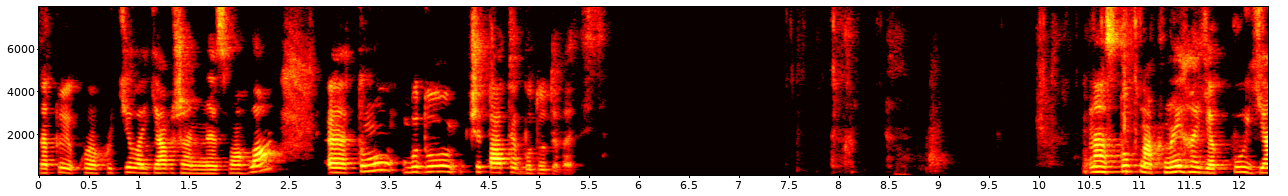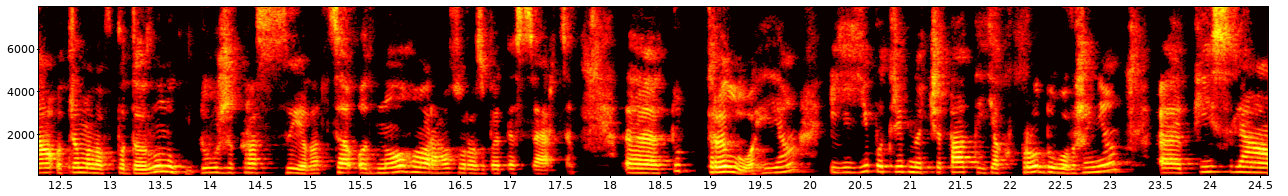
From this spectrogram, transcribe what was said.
на ту, яку я хотіла, я вже не змогла. Е, Тому буду читати, буду дивитися. Наступна книга, яку я отримала в подарунок, дуже красива. Це одного разу розбите серце. Е, Тут трилогія, і її потрібно читати як продовження е, після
